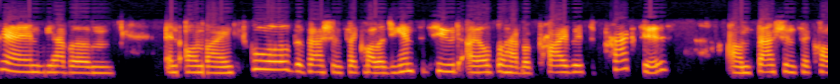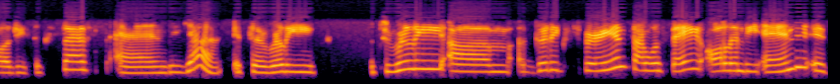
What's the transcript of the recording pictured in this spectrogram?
and we have um, an online school, the Fashion Psychology Institute. I also have a private practice, um, Fashion Psychology Success. And yeah, it's a really it's really um, a good experience, I will say. All in the end, it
